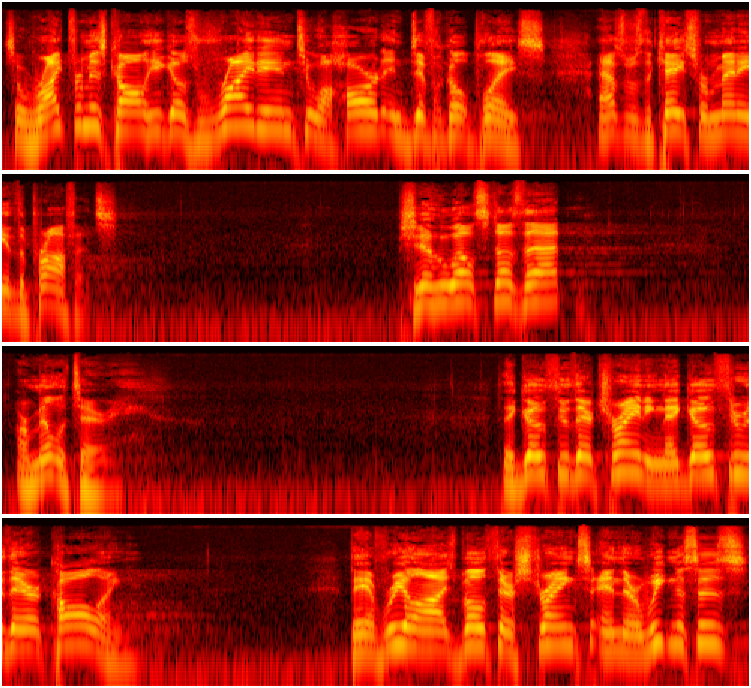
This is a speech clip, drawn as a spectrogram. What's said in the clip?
So, right from his call, he goes right into a hard and difficult place, as was the case for many of the prophets. But you know who else does that? Our military. They go through their training, they go through their calling. They have realized both their strengths and their weaknesses.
